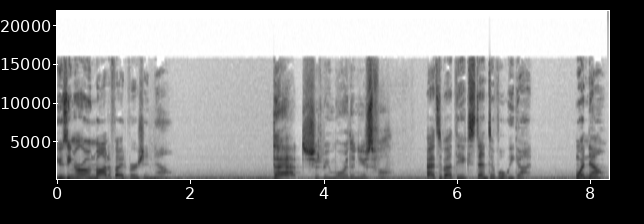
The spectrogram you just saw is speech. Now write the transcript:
using our own modified version now. That should be more than useful. That's about the extent of what we got. What now?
